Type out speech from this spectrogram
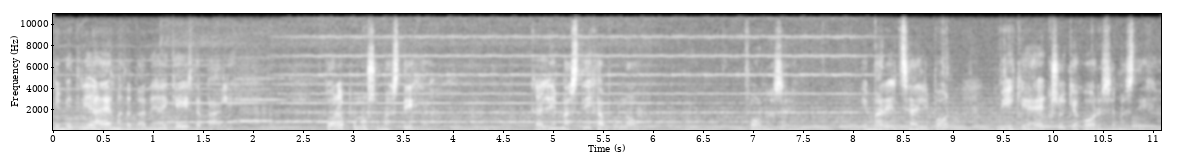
Η μητρία έμαθε τα νέα και ήρθε πάλι. Τώρα πουλούσε μαστίχα. Καλή μαστίχα πουλώ, φώναζε. Η Μαρίτσα λοιπόν βγήκε έξω και αγόρισε μαστίχα.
